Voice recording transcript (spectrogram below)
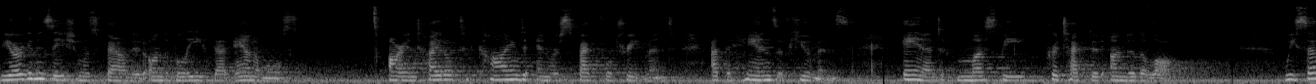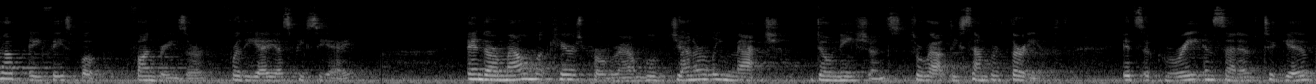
The organization was founded on the belief that animals are entitled to kind and respectful treatment at the hands of humans and must be protected under the law. We set up a Facebook fundraiser for the ASPCA and our Malamut Cares program will generally match donations throughout December 30th. It's a great incentive to give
